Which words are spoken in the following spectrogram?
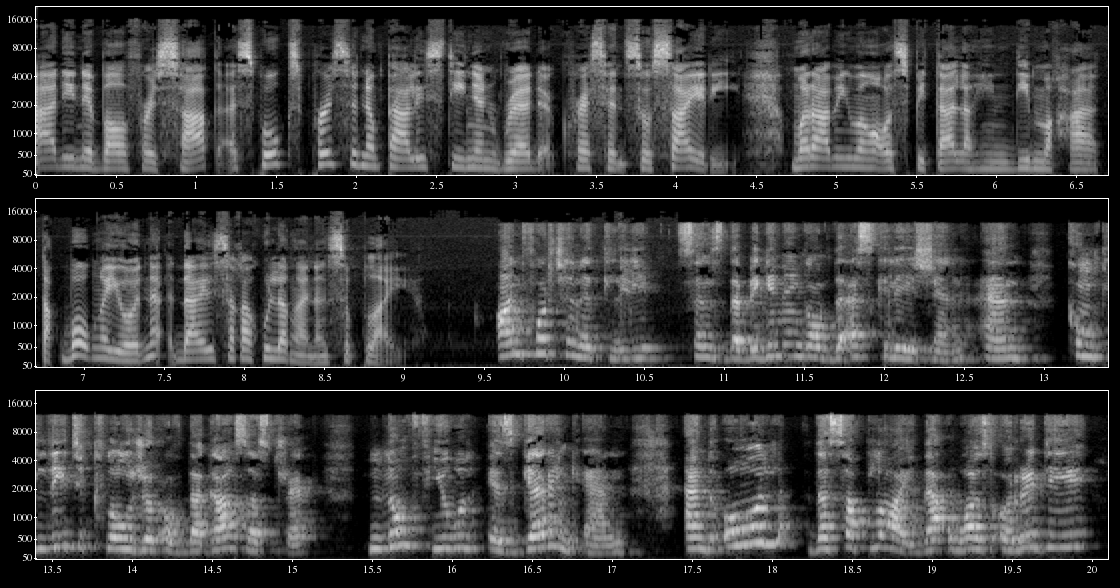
Ani Nebal Farsak, a spokesperson ng Palestinian Red Crescent Society, maraming mga ospital ang hindi makatakbo ngayon dahil sa kakulangan ng supply. Unfortunately, since the beginning of the escalation and complete closure of the Gaza Strip, no fuel is getting in, and all the supply that was already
